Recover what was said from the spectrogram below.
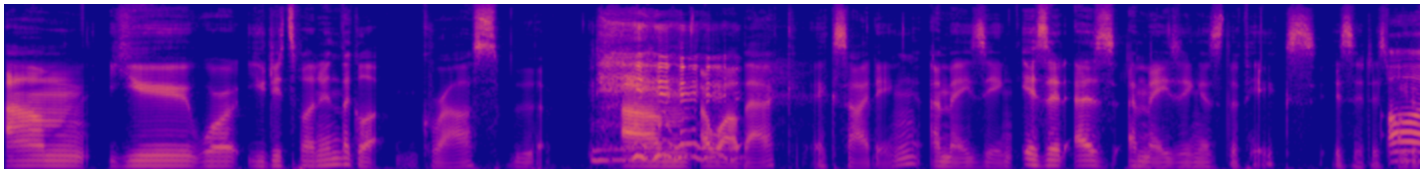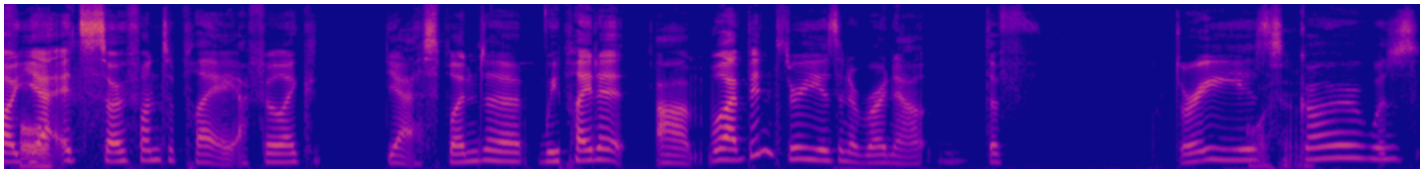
Um, you were, you did Splendid in the gla- Grass. bleh, um, a while back. Exciting, amazing. Is it as amazing as the pics? Is it as Oh yeah, it's so fun to play. I feel like yeah, Splendour. We played it. Um, well, I've been three years in a row now. The f- three years Awesome. ago was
